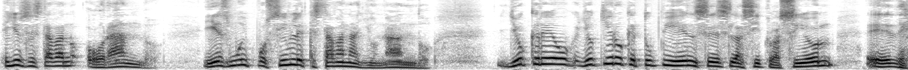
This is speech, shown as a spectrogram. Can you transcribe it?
Ellos estaban orando y es muy posible que estaban ayunando. Yo creo, yo quiero que tú pienses la situación eh, de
